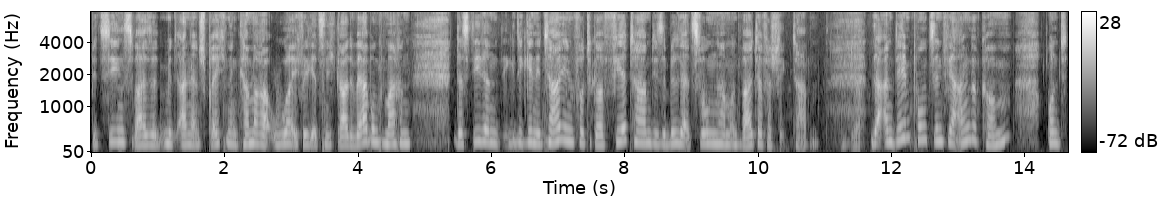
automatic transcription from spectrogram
beziehungsweise mit einer entsprechenden Kamerauhr, ich will jetzt nicht gerade Werbung machen, dass die dann die Genitalien fotografiert haben, diese Bilder erzwungen haben und weiter verschickt haben. Ja. Da, an dem Punkt sind wir angekommen und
